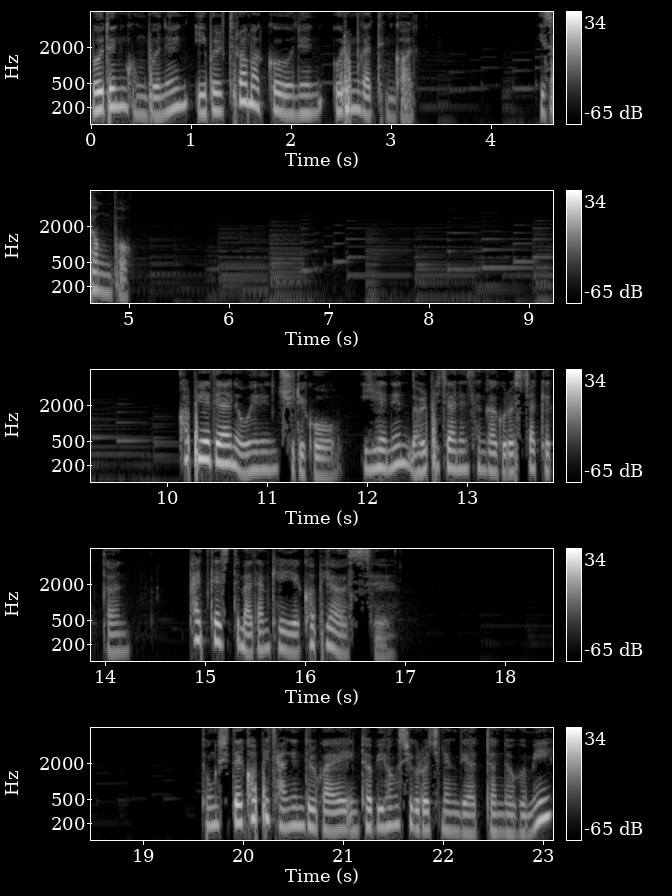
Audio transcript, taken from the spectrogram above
모든 공부는 입을 틀어막고 우는 울음 같은 것. 이성복. 커피에 대한 오해는 줄이고 이해는 넓히자는 생각으로 시작했던 팟캐스트 마담 K의 커피하우스. 동시대 커피 장인들과의 인터뷰 형식으로 진행되었던 녹음이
